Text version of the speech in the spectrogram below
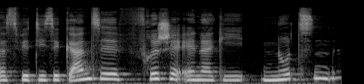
dass wir diese ganze frische Energie nutzen,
